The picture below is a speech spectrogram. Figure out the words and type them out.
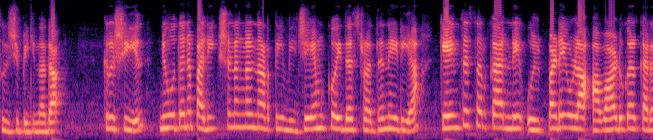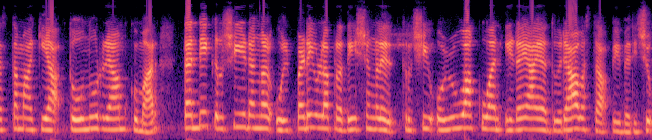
സൂചിപ്പിക്കുന്നത്. കൃഷിയിൽ നൂതന പരീക്ഷണങ്ങൾ നടത്തി വിജയം കൊയ്ത് ശ്രദ്ധ നേടിയ കേന്ദ്ര സർക്കാരിന്റെ ഉൾപ്പെടെയുള്ള അവാർഡുകൾ കരസ്ഥമാക്കിയ തോന്നൂർ രാംകുമാർ തന്റെ കൃഷിയിടങ്ങൾ ഉൾപ്പെടെയുള്ള പ്രദേശങ്ങളിൽ കൃഷി ഒഴിവാക്കുവാൻ ഇടയായ ദുരാവസ്ഥ വിവരിച്ചു.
